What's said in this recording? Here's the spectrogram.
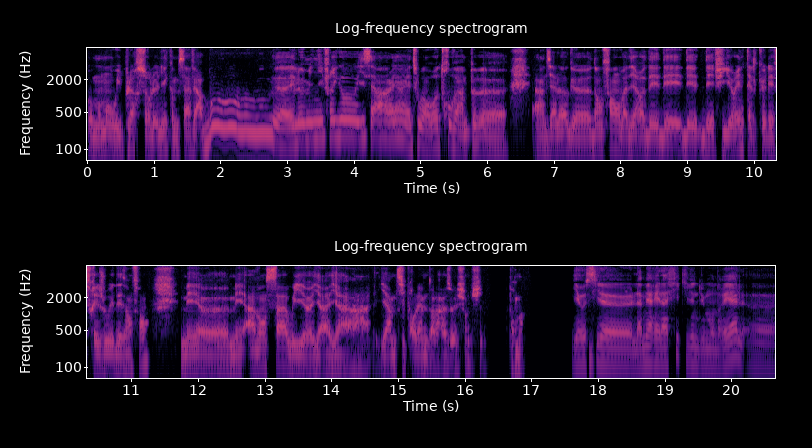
au moment où il pleure sur le lit comme ça à faire bouh et le mini frigo il sert à rien et tout. On retrouve un peu euh, un dialogue d'enfants on va dire des, figurines telles que les frais jouets des enfants. Mais, euh, mais avant ça oui il y a, y, a, y a un petit problème dans la résolution du film pour moi. Il y a aussi la mère et la fille qui viennent du monde réel euh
